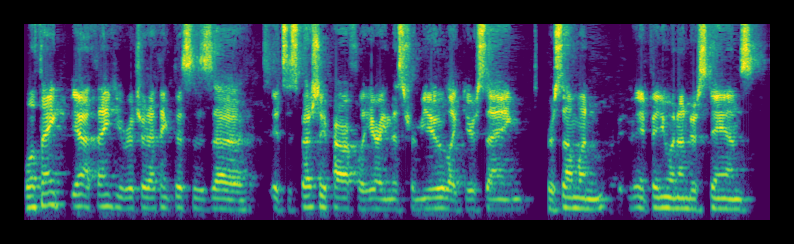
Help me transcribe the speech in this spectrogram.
Well, thank yeah, thank you, Richard. I think this is uh, it's especially powerful hearing this from you. Like you're saying, for someone, if anyone understands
